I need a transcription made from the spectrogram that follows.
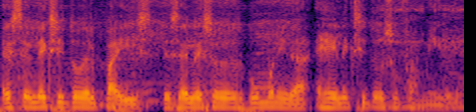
es el éxito del país, es el éxito de su comunidad, es el éxito de su familia.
